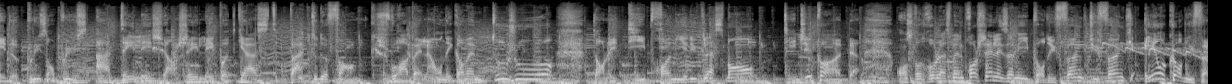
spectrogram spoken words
et de plus en plus à télécharger les podcasts Back to the Funk. Je vous rappelle, hein, on est quand même toujours dans les 10 premiers du classement On se retrouve la semaine prochaine les amis pour du funk, du funk et encore du funk.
